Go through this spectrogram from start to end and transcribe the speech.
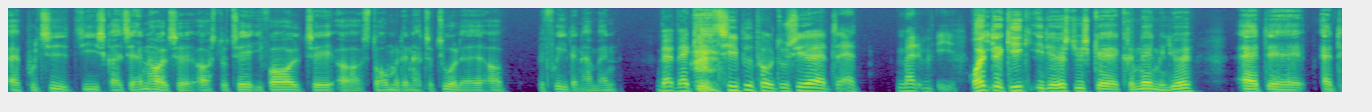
at politiet de skred til anholdelse og slog til i forhold til at storme den her torturlade og befri den her mand. Hvad, hvad gik tippet på? Du siger, at, at man... Rygtet gik i det østjyske kriminelle miljø, at, øh, at,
